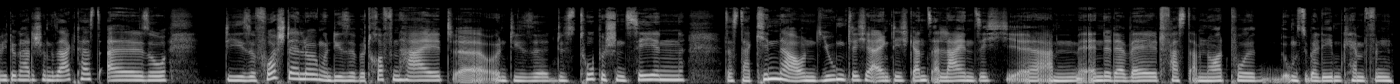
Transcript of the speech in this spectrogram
wie du gerade schon gesagt hast. Also diese Vorstellung und diese Betroffenheit äh, und diese dystopischen Szenen, dass da Kinder und Jugendliche eigentlich ganz allein sich äh, am Ende der Welt, fast am Nordpol, ums Überleben kämpfen,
